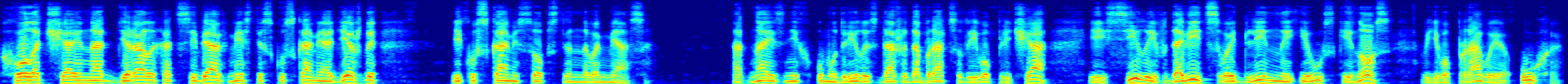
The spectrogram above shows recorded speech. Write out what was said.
Холл отчаянно отдирал их от себя вместе с кусками одежды и кусками собственного мяса. Одна из них умудрилась даже добраться до его плеча и силой вдавить свой длинный и узкий нос в его правое ухо.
